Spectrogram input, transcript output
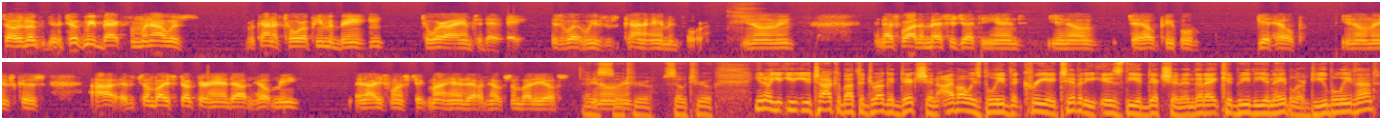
So it, looked, it took me back from when I was a kind of tore up human being to where I am today. Is what we was kind of aiming for. You know what I mean? And that's why the message at the end, you know, to help people get help. You know what I mean? Because I, if somebody stuck their hand out and helped me, and I just want to stick my hand out and help somebody else. That you is know so I mean? true. So true. You know, you, you, talk about the drug addiction. I've always believed that creativity is the addiction and that it could be the enabler. Do you believe that?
